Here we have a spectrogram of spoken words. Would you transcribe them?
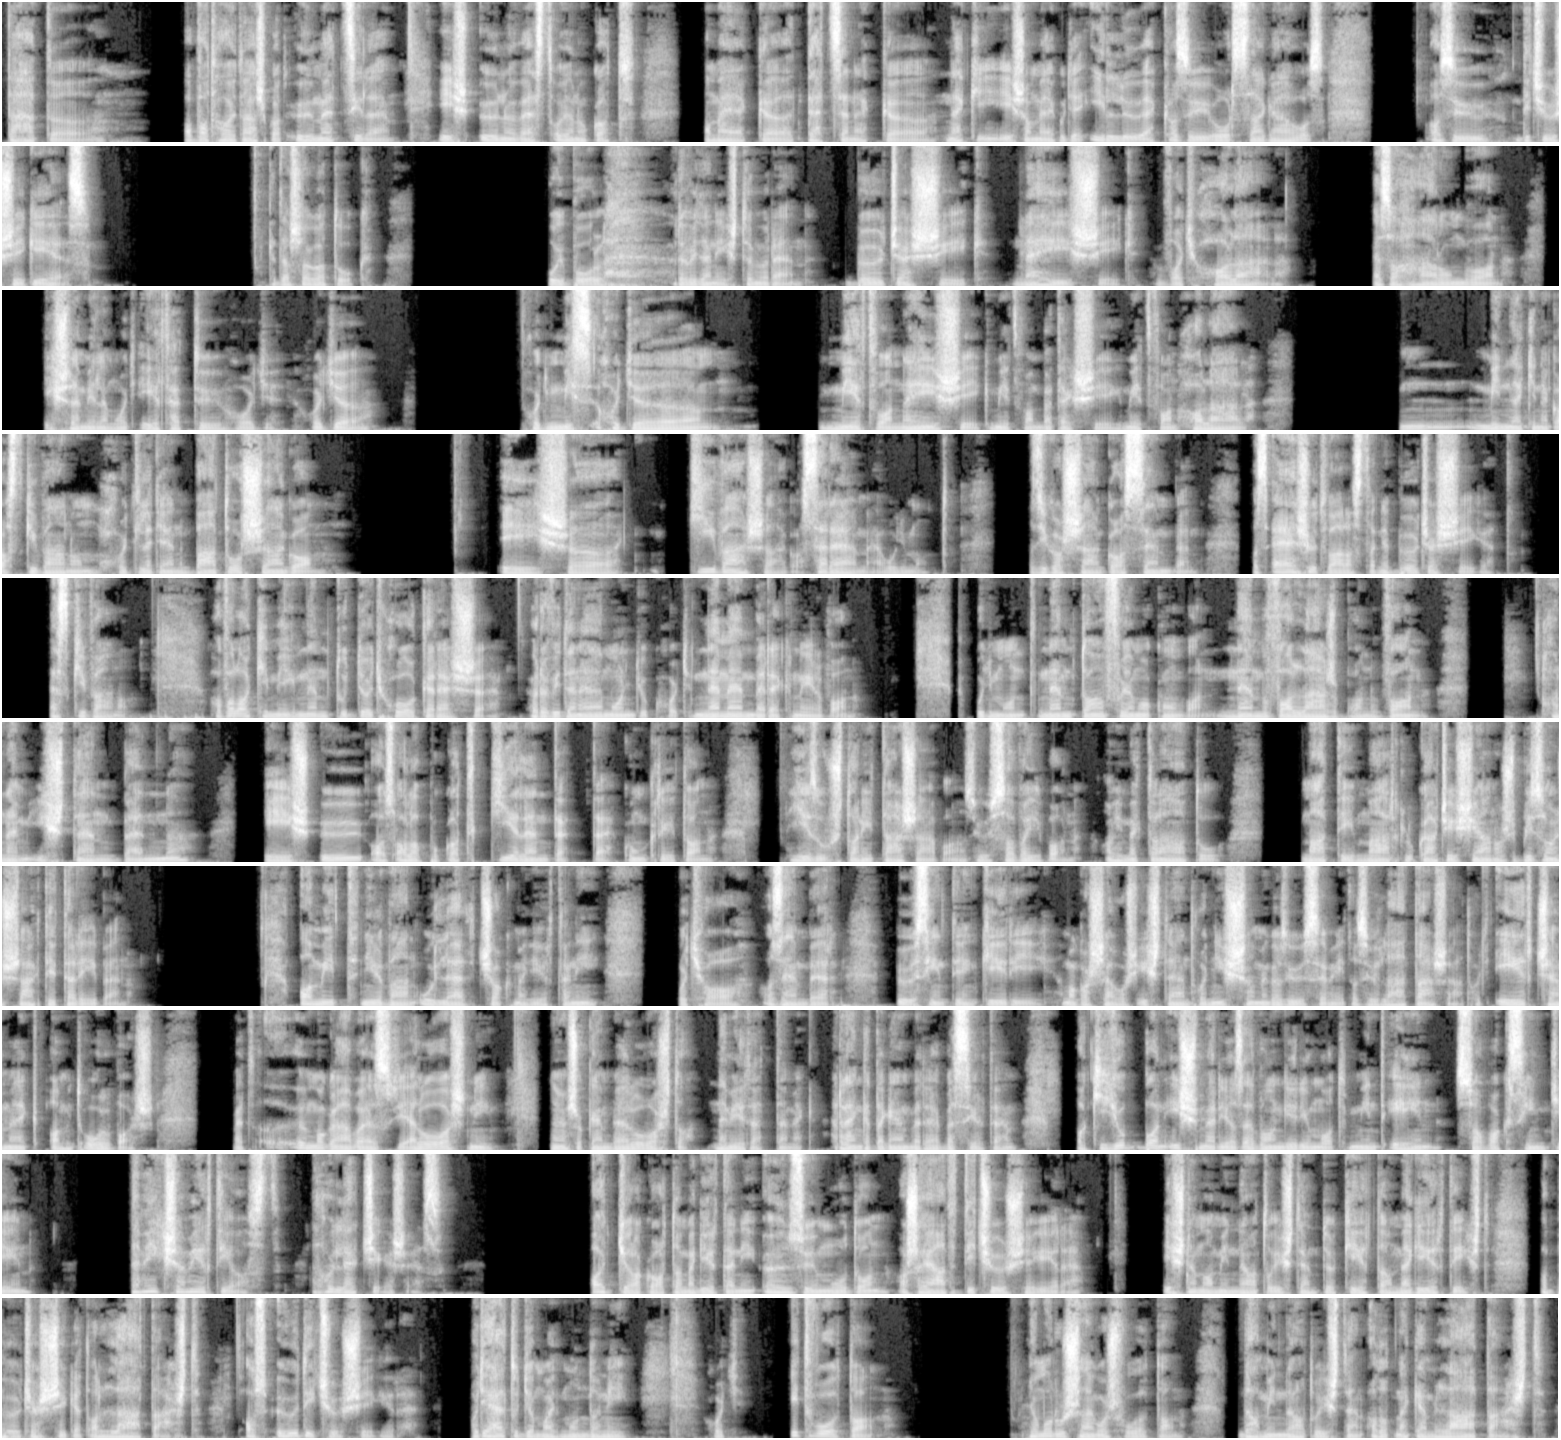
Tehát a vadhajtásokat ő metszi le, és ő növeszt olyanokat, amelyek tetszenek neki, és amelyek ugye illőek az ő országához, az ő dicsőségéhez. Kedves agatók, újból röviden és tömören, bölcsesség, nehézség vagy halál. Ez a három van, és remélem, hogy érthető, hogy, hogy, hogy, misz, hogy, hogy miért van nehézség, miért van betegség, miért van halál, mindenkinek azt kívánom, hogy legyen bátorsága és kívánsága, szerelme, úgymond, az igazsággal szemben. Az elsőt választani, a bölcsességet. Ezt kívánom. Ha valaki még nem tudja, hogy hol keresse, röviden elmondjuk, hogy nem embereknél van. Úgymond nem tanfolyamokon van, nem vallásban van, hanem Istenben, és ő az alapokat kijelentette konkrétan Jézus tanításában, az ő szavaiban, ami megtalálható Máté, Márk, Lukács és János bizonyságtételében. Amit nyilván úgy lehet csak megérteni, hogyha az ember őszintén kéri magasságos Istent, hogy nyissa meg az ő szemét, az ő látását, hogy értse meg, amit olvas, mert önmagában ez ugye elolvasni, nagyon sok ember elolvasta, nem értette meg. Rengeteg emberrel beszéltem, aki jobban ismeri az evangéliumot, mint én, szavak szintjén, de mégsem érti azt. Hát hogy lehetséges ez? Aggyal akarta megérteni önző módon a saját dicsőségére, és nem a mindenható Istentől kérte a megértést, a bölcsességet, a látást, az ő dicsőségére. Hogy el tudja majd mondani, hogy itt voltam, Nyomorúságos voltam, de a mindenható Isten adott nekem látást,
